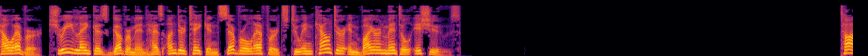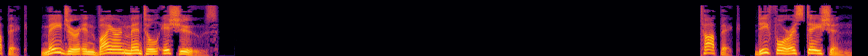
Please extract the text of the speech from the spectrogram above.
However, Sri Lanka's government has undertaken several efforts to encounter environmental issues. Topic: Major environmental issues. Topic: Deforestation.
